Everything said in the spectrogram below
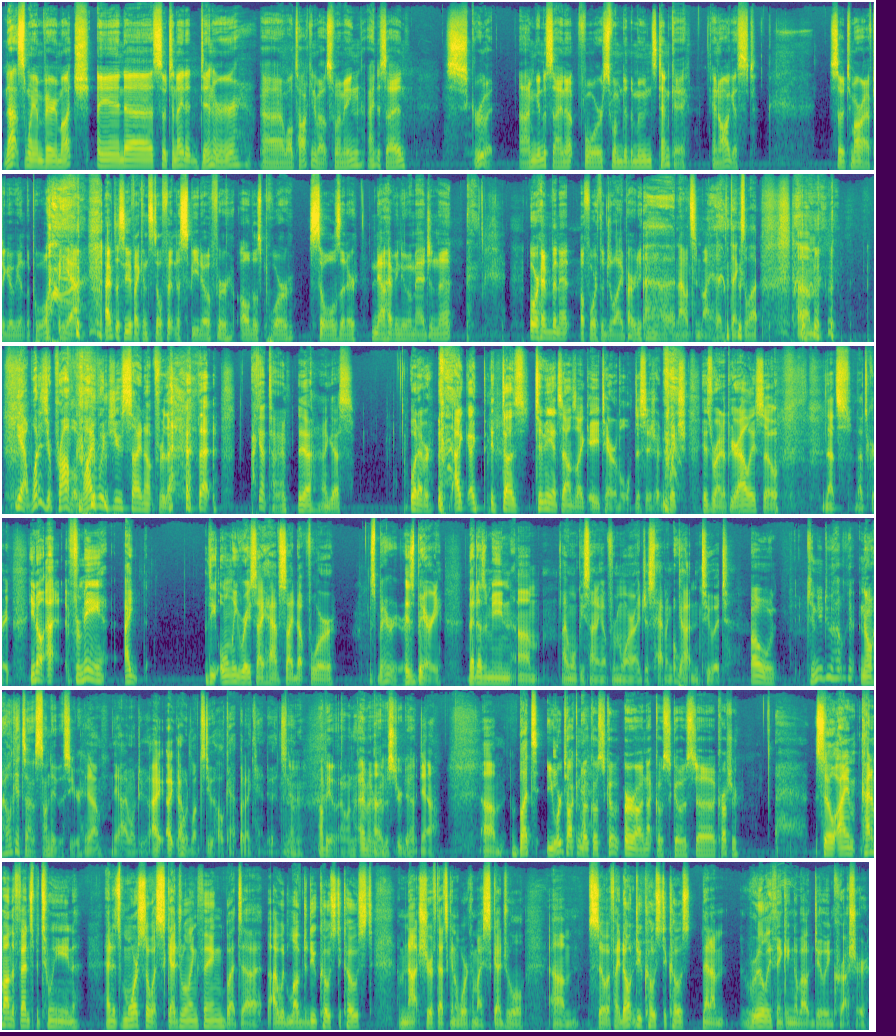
not swam very much. And uh, so tonight at dinner, uh, while talking about swimming, I decided, screw it, I'm gonna sign up for Swim to the Moon's 10K in August. So tomorrow I have to go get in the pool. Yeah. I have to see if I can still fit in a speedo for all those poor souls that are now having to imagine that, or have been at a Fourth of July party. Uh, now it's in my head. Thanks a lot. Um, yeah. What is your problem? Why would you sign up for that? that. I got time. Yeah. I guess. Whatever. I, I. It does. To me, it sounds like a terrible decision, which is right up your alley. So that's that's great. You know, I, for me, I the only race I have signed up for It's Barry. Right? is Barry. That doesn't mean um, I won't be signing up for more. I just haven't gotten to it. oh, can you do Hellcat? No, Hellcat's on a Sunday this year. Yeah, yeah, I won't do. I I, I would love to do Hellcat, but I can't do it. So yeah, I'll be at that one. I haven't registered yet. Um, but You were talking about Coast to Coast, or uh, not Coast to Coast, uh, Crusher. so I'm kind of on the fence between, and it's more so a scheduling thing. But uh, I would love to do coast to coast. I'm not sure if that's going to work in my schedule. Um, so if I don't do coast to coast, then I'm really thinking about doing Crusher.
